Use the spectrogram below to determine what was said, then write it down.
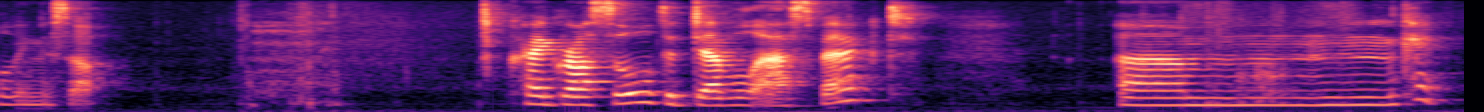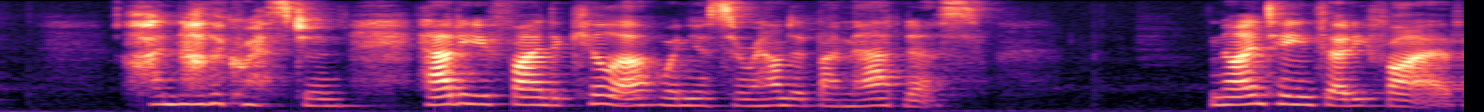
holding this up. Craig Russell, The Devil Aspect. Um, okay, another question. How do you find a killer when you're surrounded by madness? 1935.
